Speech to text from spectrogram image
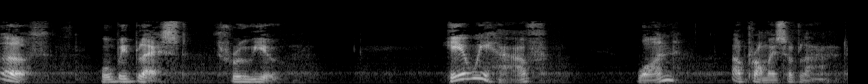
earth will be blessed through you. Here we have one, a promise of land.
